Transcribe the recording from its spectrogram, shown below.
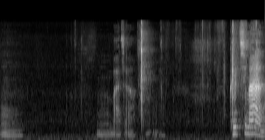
음. 음, 맞아. 음. 그렇지만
